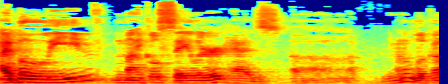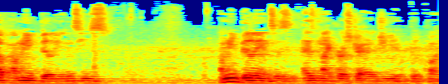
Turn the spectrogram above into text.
I believe Michael Saylor has. Uh, you want to look up how many billions he's. How many billions is, has MicroStrategy of Bitcoin?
